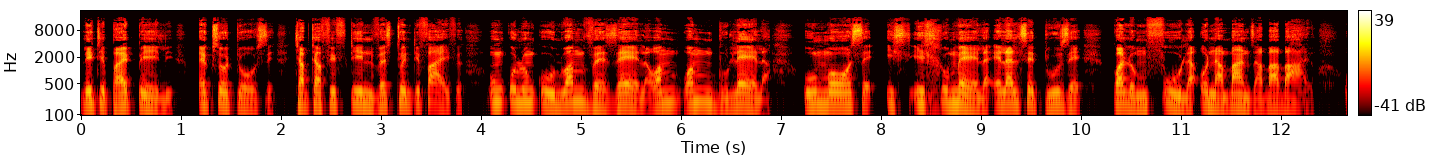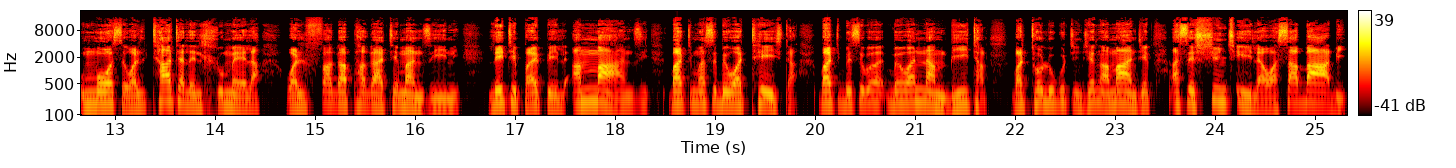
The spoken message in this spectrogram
Lithi iBhayibheli Exodus chapter 15 verse 25 uNkulunkulu wamvezela wambulela uMose ihlumela elaliseduze kwalomfula onamanzi ababayo uMose walithatha lelihlumela walifaka phakathi emanzini. Lethi iBhayibheli amanzi. Bathi mase bewathesta bathi bese bewanambitha. Bathola ukuthi njengamanje aseshintshile wasababi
